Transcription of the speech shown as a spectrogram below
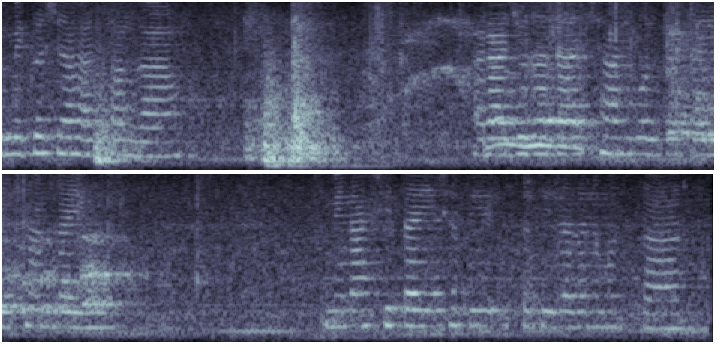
तुम्ही कशा आहात सांगा. राजू दादा छान बोलतो ताई छान लाईव्ह मीनाक्षी ताई सती सतीश दादा नमस्कार.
